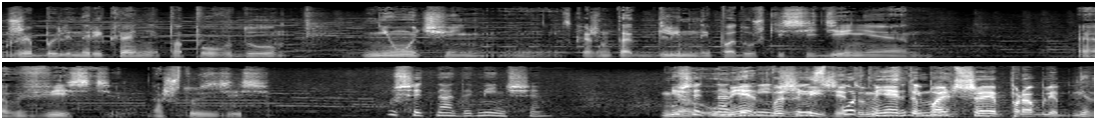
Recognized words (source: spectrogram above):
Уже были нарекания по поводу не очень, скажем так, длинной подушки сидения э, в весте. А что здесь? Кушать надо меньше. Нет, Кушать у меня, вы меньше же и видите, это, у меня это заниматься. большая проблема. Нет,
